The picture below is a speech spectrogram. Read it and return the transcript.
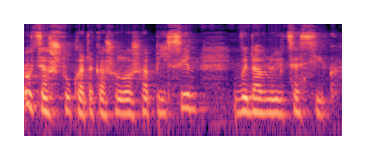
Ну, ця штука така, що ложка апельсин, видавлюється сік.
